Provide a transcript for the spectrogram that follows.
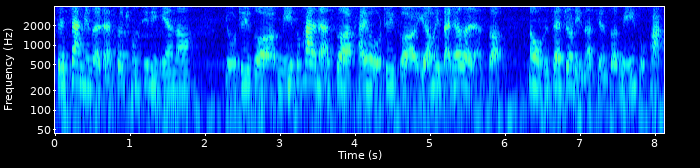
在下面的染色程序里面呢，有这个免疫组化的染色，还有这个原位杂交的染色。那我们在这里呢，选择免疫组化。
